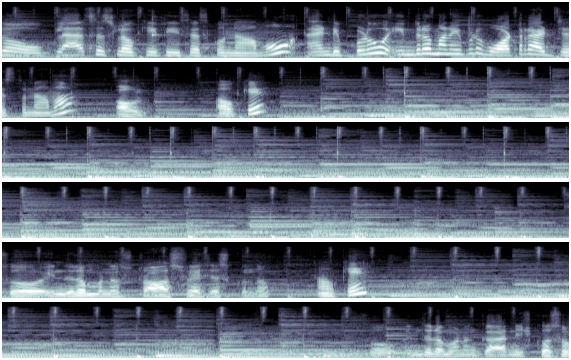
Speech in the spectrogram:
సో గ్లాసెస్లోకి తీసేసుకున్నాము. అండ్ ఇప్పుడు ఇందులో మనం ఇప్పుడు వాటర్ యాడ్ చేస్తున్నామా? అవును. ఓకే. సో ఇందులో మనం స్ట్రాస్ వేసేసుకుందాం. ఓకే. సో ఇందులో మనం గార్నిష్ కోసం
